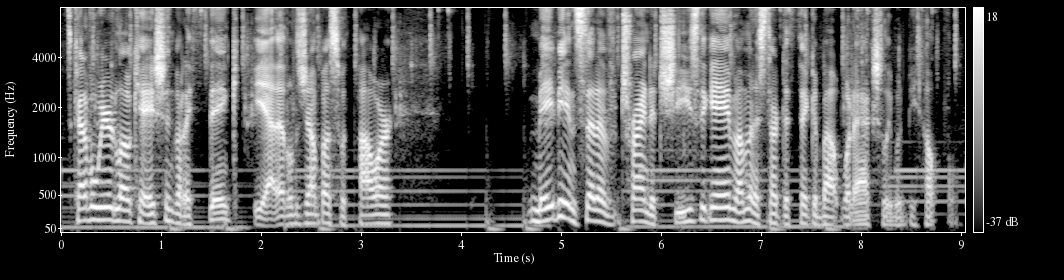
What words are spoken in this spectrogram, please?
It's kind of a weird location, but I think, yeah, that'll jump us with power maybe instead of trying to cheese the game, I'm going to start to think about what actually would be helpful.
